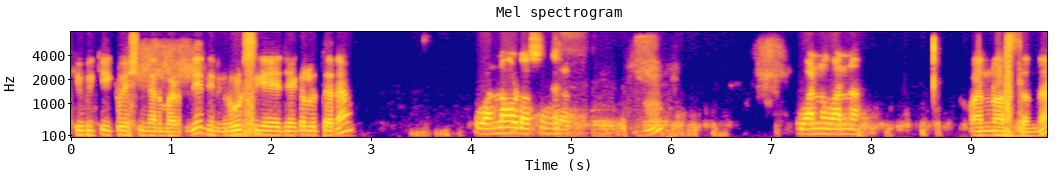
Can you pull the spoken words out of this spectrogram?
క్యూబిక్ ఈక్వేషన్ కనబడుతుంది. దీనికి రూట్స్ చేయగలుగుతారా? వన్ అవుట్ వస్తుంది వన్ వన్. వన్ వస్తుందా?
